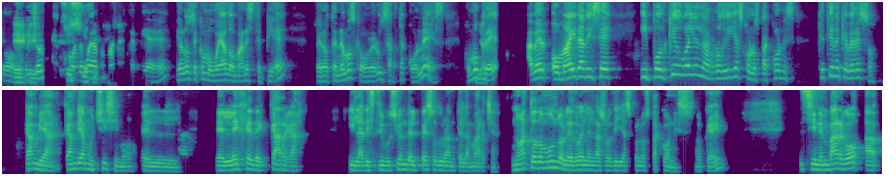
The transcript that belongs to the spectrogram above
No, Eh, pues yo no sé cómo yo voy a domar este pie, ¿eh? Yo no sé cómo voy a domar este pie, pero tenemos que volver a usar tacones. ¿Cómo Ya. crees? A ver, Omaira dice, ¿y por qué duelen las rodillas con los tacones? ¿Qué tiene que ver eso? Cambia, cambia muchísimo el, el eje de carga y la distribución del peso durante la marcha. No a todo mundo le duelen las rodillas con los tacones, ¿ok? Sin embargo, a-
